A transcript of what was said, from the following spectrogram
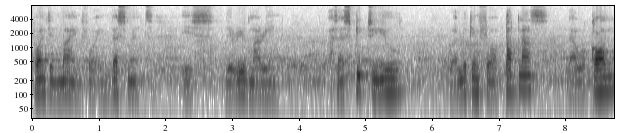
point in mind for investment is the Reef Marine. As I speak to you, we are looking for partners that will come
